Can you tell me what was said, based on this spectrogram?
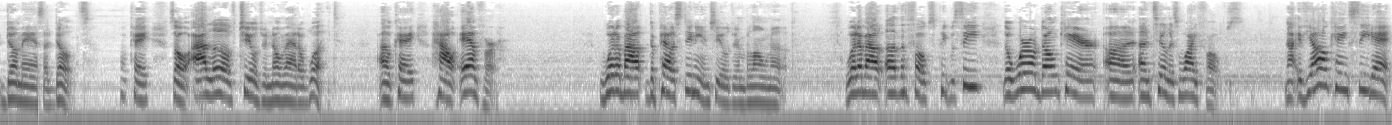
dumbass adults. Okay, so I love children no matter what. Okay, however, what about the Palestinian children blown up? What about other folks? People see the world don't care uh, until it's white folks. Now, if y'all can't see that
